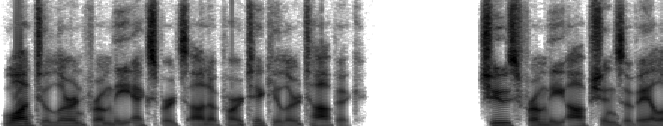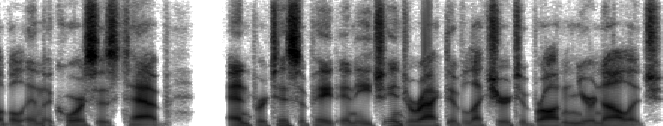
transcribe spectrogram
Want to learn from the experts on a particular topic? Choose from the options available in the Courses tab, and participate in each interactive lecture to broaden your knowledge.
